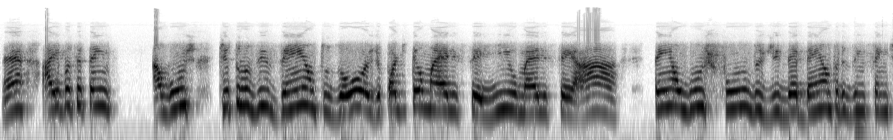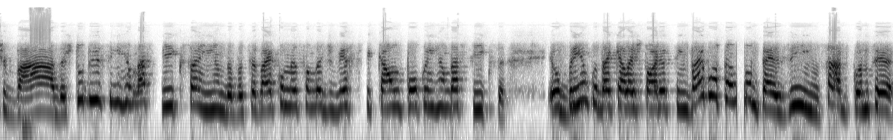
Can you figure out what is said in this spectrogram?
né? Aí você tem alguns títulos isentos hoje, pode ter uma LCI, uma LCA, tem alguns fundos de debêntures incentivadas, tudo isso em renda fixa ainda. Você vai começando a diversificar um pouco em renda fixa. Eu brinco daquela história assim, vai botando um pezinho, sabe? Quando você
